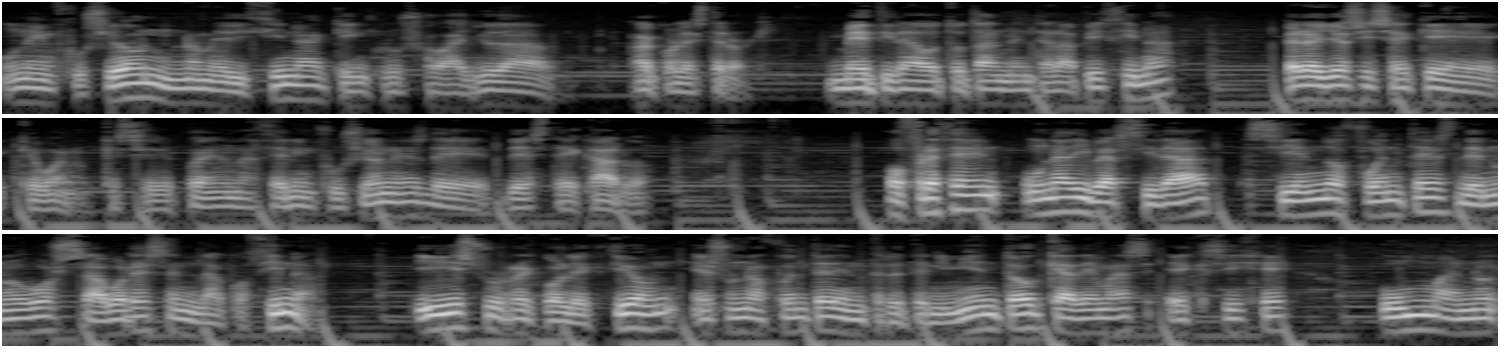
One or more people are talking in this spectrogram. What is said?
una infusión, una medicina que incluso ayuda al colesterol. Me he tirado totalmente a la piscina, pero yo sí sé que, bueno, que se pueden hacer infusiones de, este cardo. Ofrecen una diversidad siendo fuentes de nuevos sabores en la cocina y su recolección es una fuente de entretenimiento que además exige un,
